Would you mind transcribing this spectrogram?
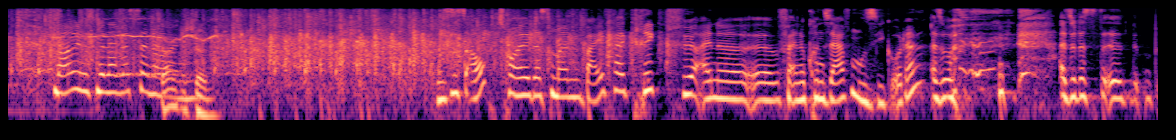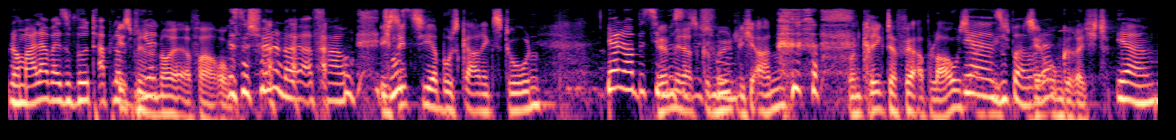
Marius Müller-Westernhagen. Dankeschön. Das ist auch toll, dass man Beifall kriegt für eine, äh, für eine Konservenmusik, oder? Also, also das äh, normalerweise wird applaudiert. Ist mir eine neue Erfahrung. Ist eine schöne neue Erfahrung. Ich, ich sitze hier, muss gar nichts tun. Ja, ein bisschen Hör mir das gemütlich schon. an und krieg dafür Applaus. Ja, super, Sehr oder? ungerecht. Ja,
